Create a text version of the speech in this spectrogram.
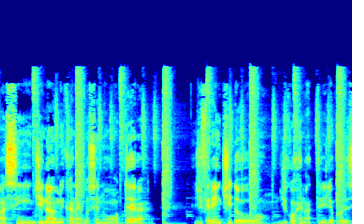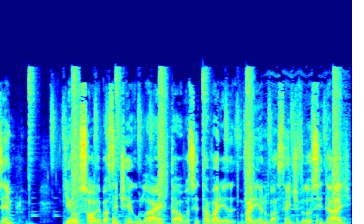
assim dinâmica, né? Você não altera, diferente do de correr na trilha, por exemplo, que é o solo é bastante regular e tal, você está varia, variando bastante velocidade,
